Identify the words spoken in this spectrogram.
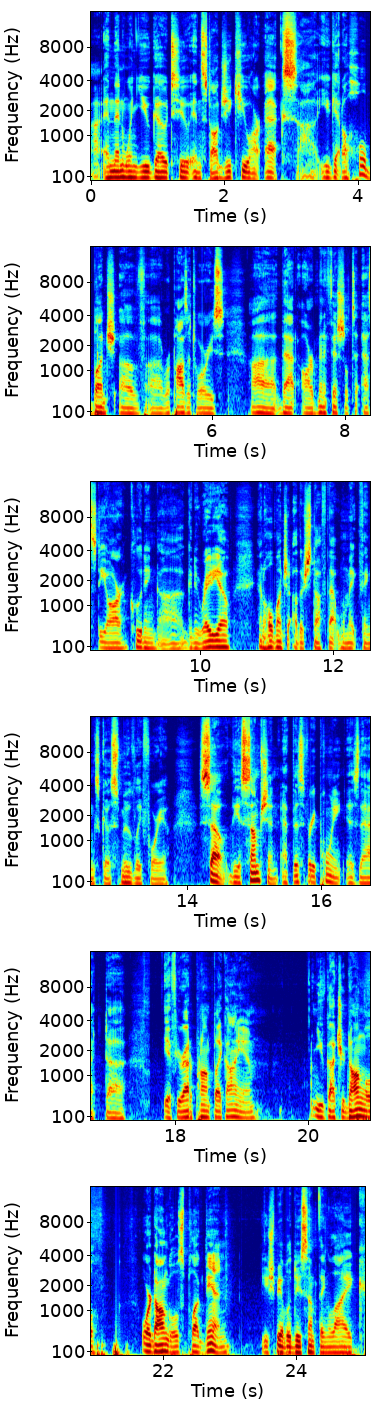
uh, and then when you go to install GQRX, uh, you get a whole bunch of uh, repositories uh, that are beneficial to SDR, including GNU Radio and a whole bunch of other stuff that will make things go smoothly for you. So the assumption at this very point is that if you're at a prompt like I am, you've got your dongle or dongles plugged in, you should be able to do something like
